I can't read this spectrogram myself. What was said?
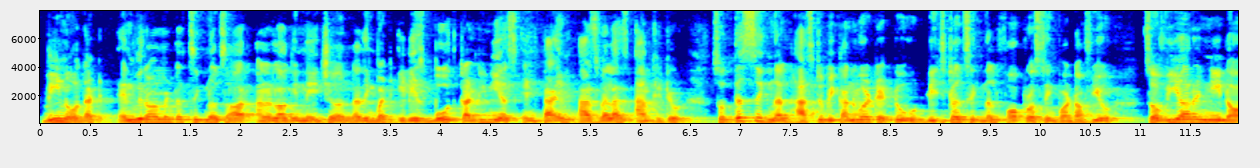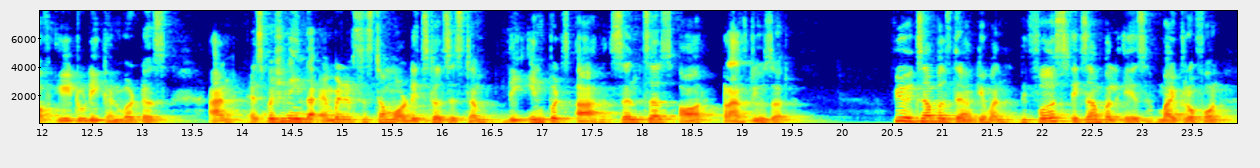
We know that environmental signals are analog in nature, nothing but it is both continuous in time as well as amplitude. So this signal has to be converted to digital signal for processing point of view. So we are in need of A to D converters. And especially in the embedded system or digital system, the inputs are sensors or transducer. Few examples they have given. The first example is microphone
